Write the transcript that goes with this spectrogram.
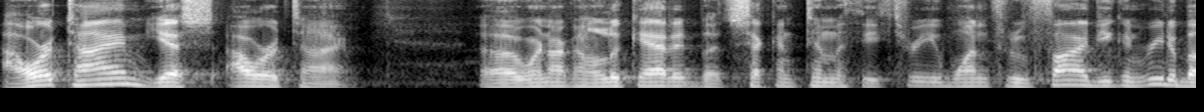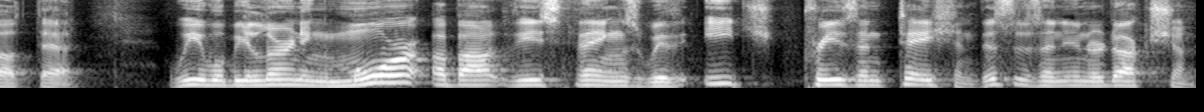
Our time? Yes, our time. Uh, we're not going to look at it, but 2 Timothy 3 1 through 5, you can read about that. We will be learning more about these things with each presentation. This is an introduction.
